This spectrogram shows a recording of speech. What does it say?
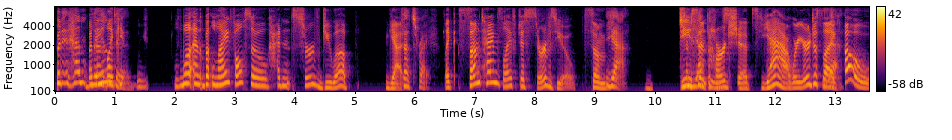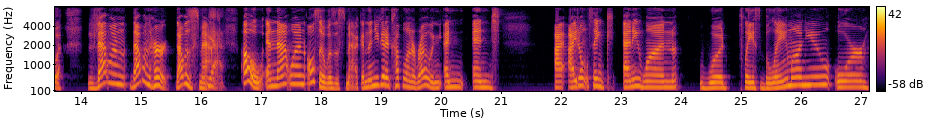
but it hadn't but landed. Then, like, well, and but life also hadn't served you up yet. That's right. Like sometimes life just serves you some yeah decent hardships. Yeah, where you're just like, yeah. oh, that one, that one hurt. That was a smack. Yeah. Oh, and that one also was a smack. And then you get a couple in a row, and and and I I don't think anyone would place blame on you or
